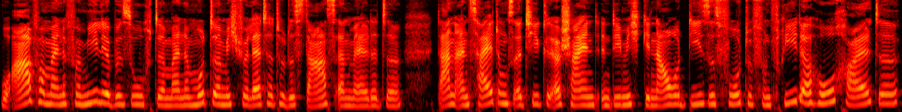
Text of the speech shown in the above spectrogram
wo Arthur meine Familie besuchte, meine Mutter mich für Letter to the Stars anmeldete, dann ein Zeitungsartikel erscheint, in dem ich genau dieses Foto von Frieda hochhalte,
